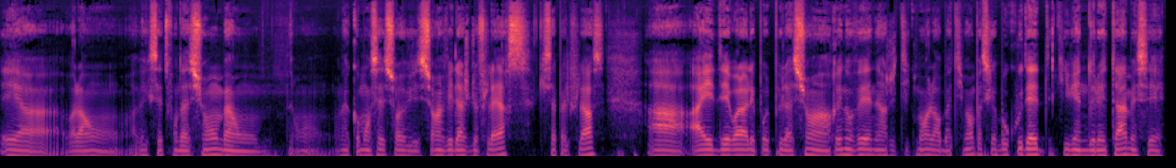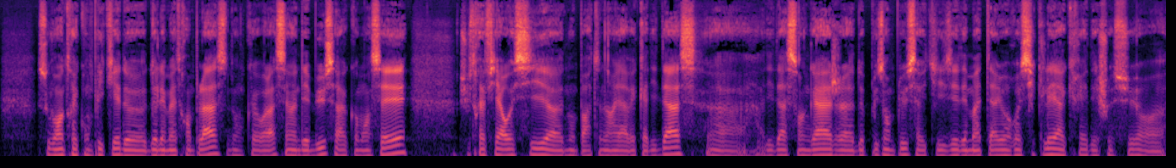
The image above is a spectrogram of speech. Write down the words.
Et euh, voilà, avec cette fondation, ben on, a commencé sur, un village de Flers, qui s'appelle Flers, à, aider voilà, les populations à rénover énergétiquement leurs bâtiments, parce qu'il y a beaucoup d'aides qui viennent de l'État, mais c'est souvent très compliqué de, les mettre en place. Donc euh, voilà, c'est un début, ça a commencé. Je suis très fier aussi euh, de mon partenariat avec Adidas. Adidas s'engage de plus en plus à utiliser des matériaux recyclés, à créer des chaussures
